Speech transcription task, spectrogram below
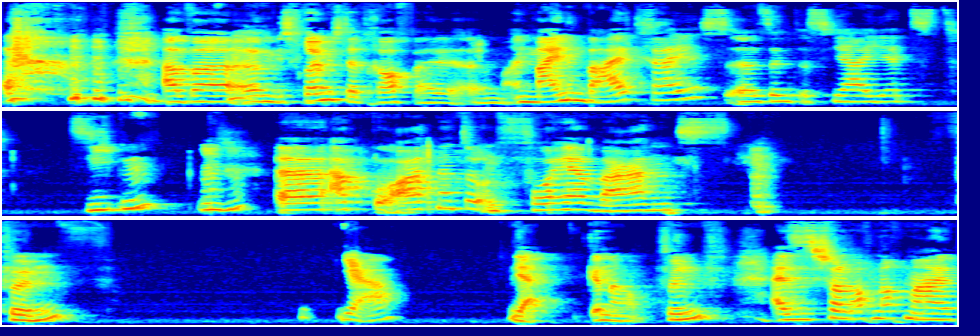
Aber ähm, ich freue mich darauf, weil ähm, an meinem Wahlkreis äh, sind es ja jetzt sieben mhm. äh, Abgeordnete und vorher waren es fünf. Ja. Ja, genau, fünf. Also es ist schon auch nochmal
